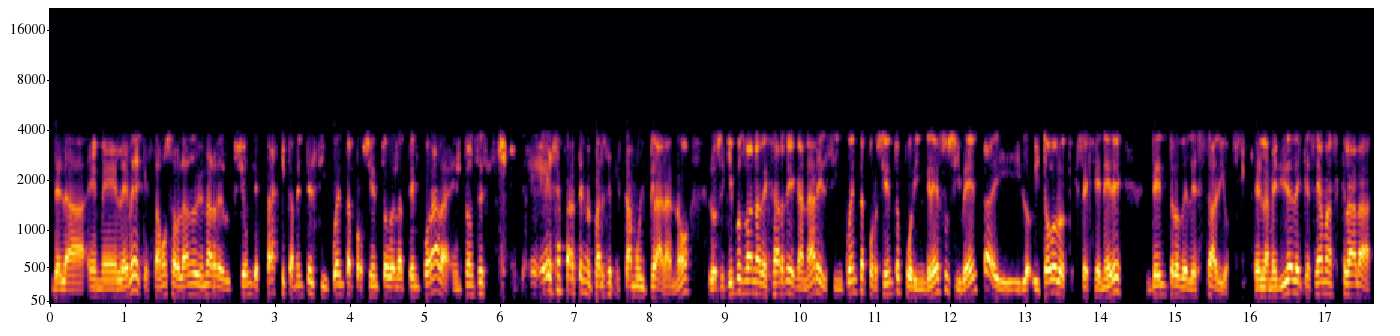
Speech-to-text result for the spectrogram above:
de la MLB, que estamos hablando de una reducción de prácticamente el 50% de la temporada. Entonces, esa parte me parece que está muy clara, ¿no? Los equipos van a dejar de ganar el 50% por ingresos y venta y, y todo lo que se genere dentro del estadio. En la medida de que sea más clara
